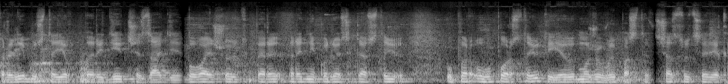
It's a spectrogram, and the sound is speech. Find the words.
Тролейбус стає впереді чи ззаді. Буває, що передні колесика в упор стають і я можу випасти. Зараз це як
